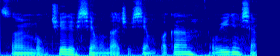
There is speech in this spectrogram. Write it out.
с вами был Черри, всем удачи, всем пока, увидимся.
